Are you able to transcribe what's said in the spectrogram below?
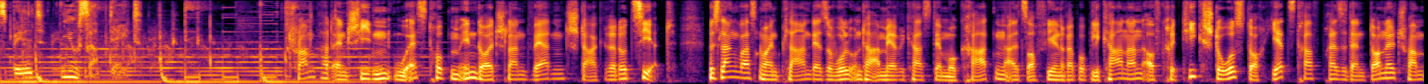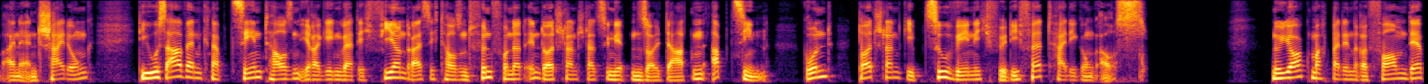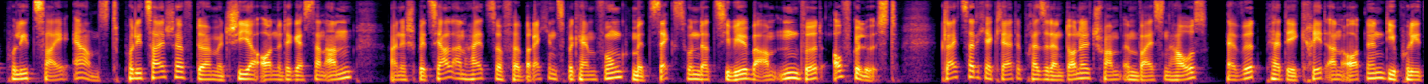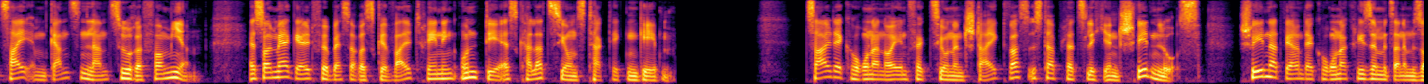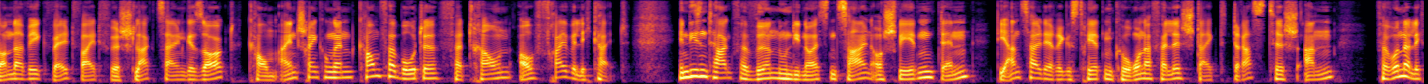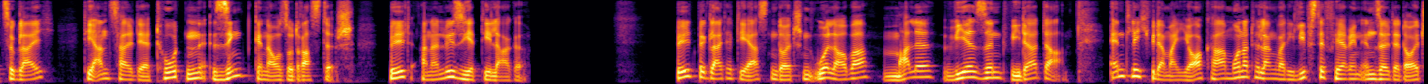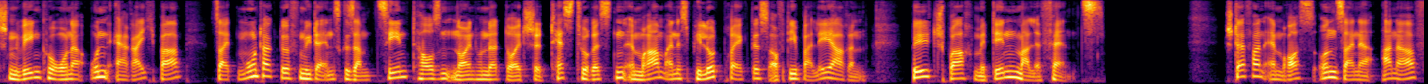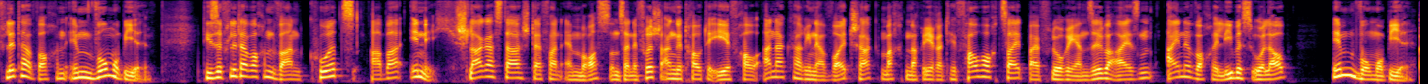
Das Bild News Update. Trump hat entschieden, US-Truppen in Deutschland werden stark reduziert. Bislang war es nur ein Plan, der sowohl unter Amerikas Demokraten als auch vielen Republikanern auf Kritik stoß, doch jetzt traf Präsident Donald Trump eine Entscheidung. Die USA werden knapp 10.000 ihrer gegenwärtig 34.500 in Deutschland stationierten Soldaten abziehen. Grund, Deutschland gibt zu wenig für die Verteidigung aus. New York macht bei den Reformen der Polizei ernst. Polizeichef Dermot Shear ordnete gestern an, eine Spezialeinheit zur Verbrechensbekämpfung mit 600 Zivilbeamten wird aufgelöst. Gleichzeitig erklärte Präsident Donald Trump im Weißen Haus, er wird per Dekret anordnen, die Polizei im ganzen Land zu reformieren. Es soll mehr Geld für besseres Gewalttraining und Deeskalationstaktiken geben. Zahl der Corona-Neuinfektionen steigt. Was ist da plötzlich in Schweden los? Schweden hat während der Corona-Krise mit seinem Sonderweg weltweit für Schlagzeilen gesorgt. Kaum Einschränkungen, kaum Verbote, Vertrauen auf Freiwilligkeit. In diesen Tagen verwirren nun die neuesten Zahlen aus Schweden, denn die Anzahl der registrierten Corona-Fälle steigt drastisch an. Verwunderlich zugleich, die Anzahl der Toten sinkt genauso drastisch. Bild analysiert die Lage. Bild begleitet die ersten deutschen Urlauber. Malle, wir sind wieder da. Endlich wieder Mallorca. Monatelang war die liebste Ferieninsel der Deutschen wegen Corona unerreichbar. Seit Montag dürfen wieder insgesamt 10.900 deutsche Testtouristen im Rahmen eines Pilotprojektes auf die Balearen. Bild sprach mit den Malle-Fans. Stefan M. Ross und seine Anna Flitterwochen im Wohnmobil. Diese Flitterwochen waren kurz, aber innig. Schlagerstar Stefan M. Ross und seine frisch angetraute Ehefrau Anna-Karina Wojcik machten nach ihrer TV-Hochzeit bei Florian Silbereisen eine Woche Liebesurlaub im Wohnmobil.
